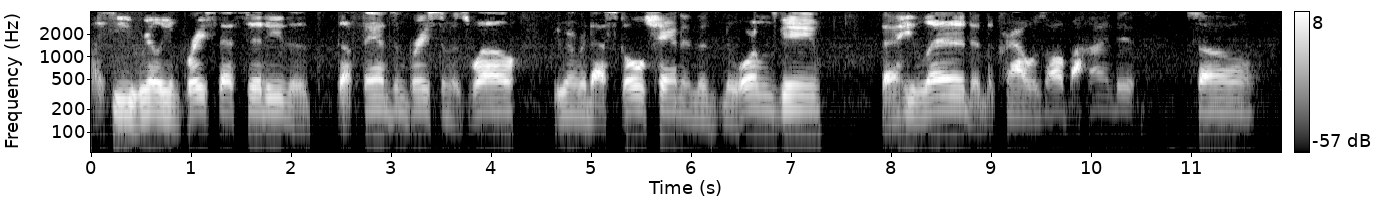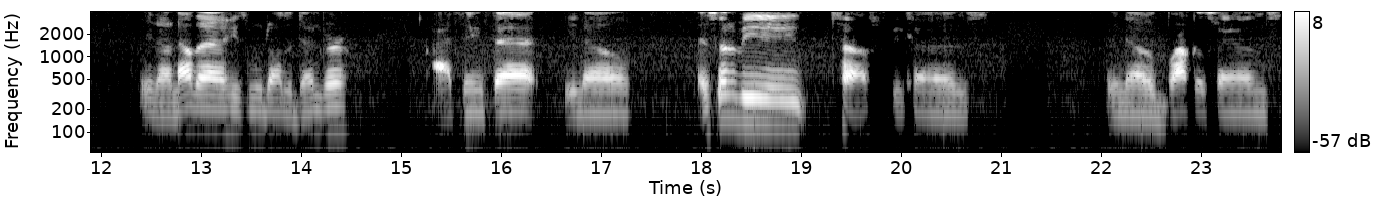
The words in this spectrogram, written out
Uh, he really embraced that city. The the fans embraced him as well. You remember that skull chant in the New Orleans game that he led, and the crowd was all behind it. So, you know, now that he's moved on to Denver, I think that you know it's going to be tough because you know Broncos fans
